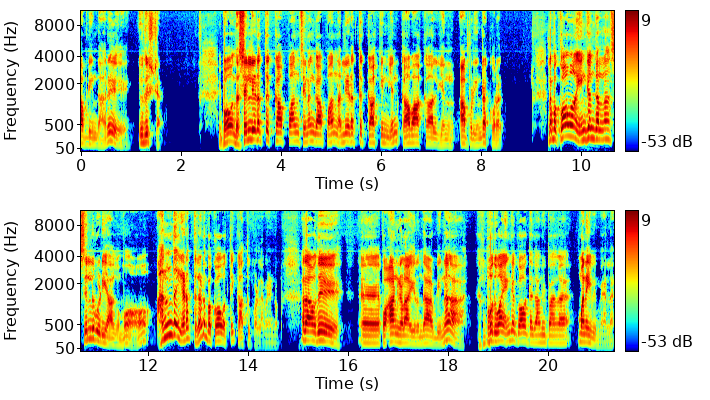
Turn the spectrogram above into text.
அப்படின்றாரு யுதிஷ்டர். இப்போ இந்த செல்லிடத்து காப்பான் சினங்காப்பான் நல்லிடத்து காக்கின் என் காவாக்கால் என் அப்படின்ற குரல். நம்ம கோபம் எங்கெங்கெல்லாம் செல்லுபடி ஆகுமோ அந்த இடத்துல நம்ம கோபத்தை காத்துக்கொள்ள வேண்டும். அதாவது இப்போ ஆண்களாக இருந்தா அப்படின்னா பொதுவாக எங்கே கோபத்தை காமிப்பாங்க? மனைவி மேலே.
